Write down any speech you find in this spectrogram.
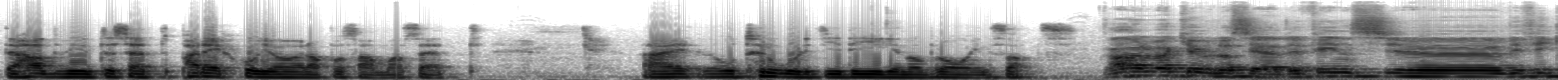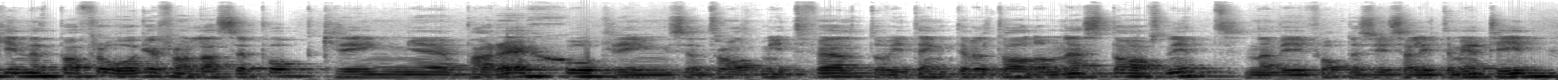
Det hade vi inte sett Parejo göra på samma sätt. Nej, otroligt gedigen och bra insats. Ja, det var kul att se. Det finns ju, vi fick in ett par frågor från Lasse Popp kring eh, Parejo, kring centralt mittfält och vi tänkte väl ta dem nästa avsnitt när vi förhoppningsvis har lite mer tid.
